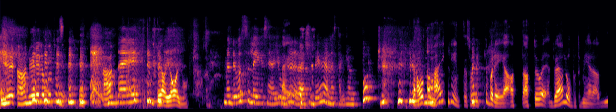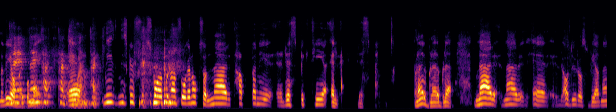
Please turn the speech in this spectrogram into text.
nu, ja, nu är det lobotomi. Ja. Nej. Det har jag gjort. Men det var så länge sedan jag gjorde Nej. det där så det har jag nästan glömt bort. Ja, man märker inte så mycket på det att, att du, du är lobotomerad. Men det gör nej, man på nej, mig. Tack, tack eh, Johan, tack. Ni, ni ska svara på den här frågan också. När tappar ni respektera, eller blä, blä, blä. När, när eh, ja du då Sofia, när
